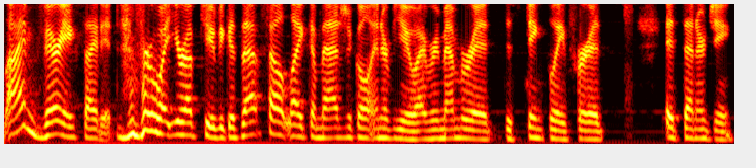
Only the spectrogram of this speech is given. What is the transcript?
I'm very excited for what you're up to because that felt like a magical interview. I remember it distinctly for its its energy.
